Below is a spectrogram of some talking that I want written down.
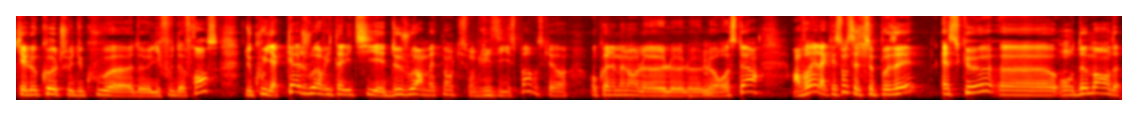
qui est le coach du coup euh, de l'eFoot de France, du coup, il y a quatre joueurs Vitality et deux joueurs maintenant qui sont Grizzly eSport, parce qu'on connaît maintenant le, le- le- le roster. En vrai, la question, c'est de se poser est-ce que euh, on demande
